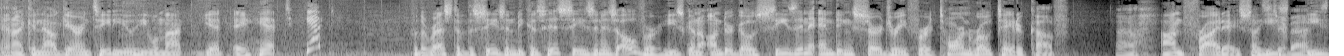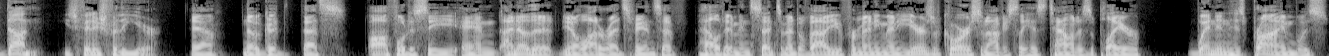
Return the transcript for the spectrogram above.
And I can now guarantee to you he will not get a hit yet for the rest of the season because his season is over. He's going to undergo season ending surgery for a torn rotator cuff on Friday. So That's he's too bad. he's done. He's finished for the year. Yeah, no good. That's awful to see. And I know that you know a lot of Reds fans have held him in sentimental value for many, many years, of course, and obviously his talent as a player when in his prime was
